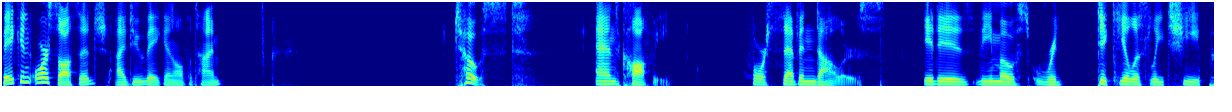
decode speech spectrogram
bacon or sausage. I do bacon all the time. Toast and coffee for $7. It is the most ridiculously cheap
